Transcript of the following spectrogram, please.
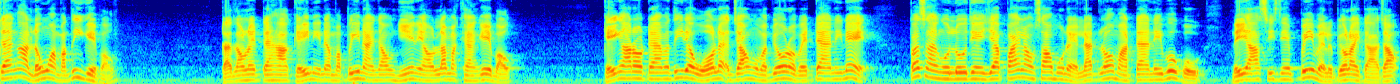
တန်ကလုံးဝမသိခဲ့ပါဘူးဒါကြောင့်လဲတန်ဟာဂိမ်းနေနဲ့မပေးနိုင်ကြောင်းညင်းနေအောင်လက်မခံခဲ့ပါဘူးဂိမ်းကတော့တန်မသိတဲ့ wallet အကြောင်းကိုမပြောတော့ပဲတန်အနေနဲ့ပတ်စံကိုလိုချင်ရပ်ပိုင်းလောက်စောင့်မှုနဲ့လက်လောမှာတန်နေဖို့ကိုနေရာစီစဉ်ပေးမယ်လို့ပြောလိုက်တာကြောင့်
